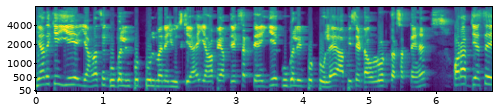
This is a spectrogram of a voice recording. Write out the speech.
यहाँ देखिए, ये यहाँ से गूगल इनपुट टूल मैंने यूज़ किया है। यहाँ पे आप देख सकते हैं, ये गूगल इनपुट टूल है, आप इसे डाउनलोड कर सकते हैं। और आप जैसे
